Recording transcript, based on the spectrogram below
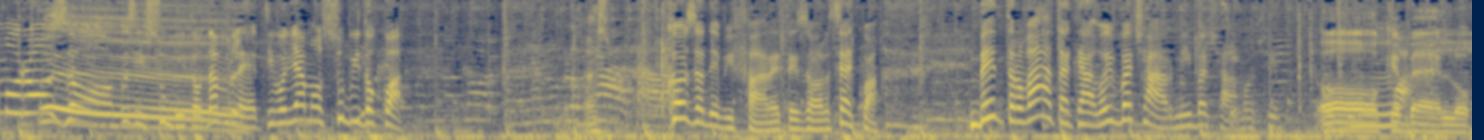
Amoroso! Eh. Così subito, d'amblè, ti vogliamo subito qua. Cosa devi fare, tesoro? Sei qua. Ben trovata, cara. Vuoi baciarmi? Baciamoci. Oh, che Mua. bello.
